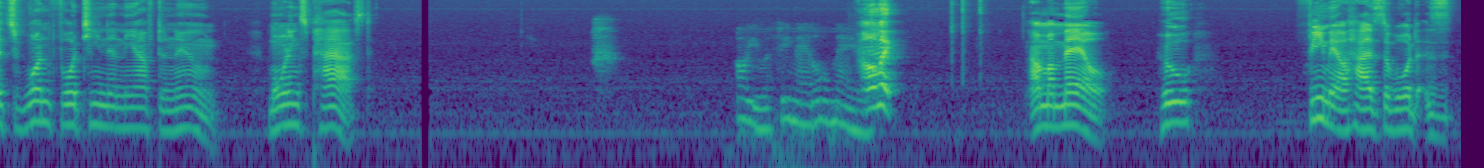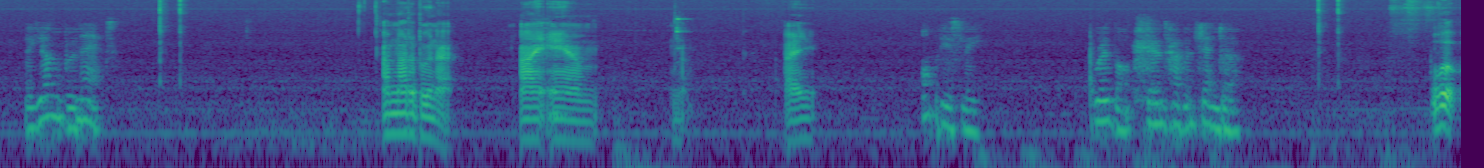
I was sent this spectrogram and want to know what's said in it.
It's 1.14 in the afternoon. Morning's past. Are you a female or male? Oh my! I'm a male. Who? Female has the word. Z- A young brunette. I'm not a brunette. I am. No. I. Obviously. Robots don't have a gender. Well,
